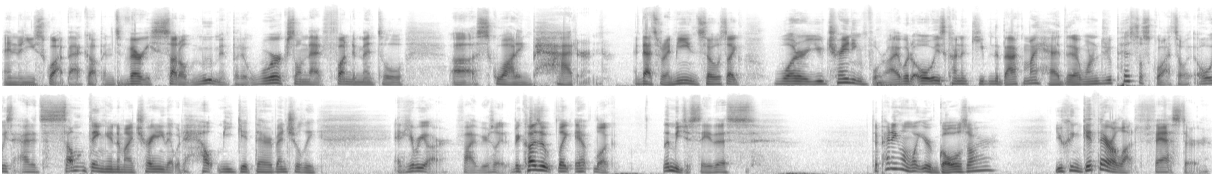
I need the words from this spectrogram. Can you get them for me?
and then you squat back up. And it's a very subtle movement, but it works on that fundamental uh, squatting pattern. And that's what I mean. So it's like, what are you training for? I would always kind of keep in the back of my head that I wanted to do pistol squats. So I always added something into my training that would help me get there eventually. And here we are, five years later. Because it, like, it, look, let me just say this. Depending on what your goals are, you can get there a lot faster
